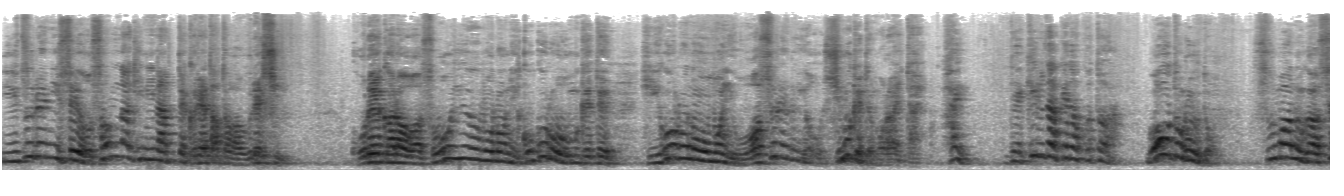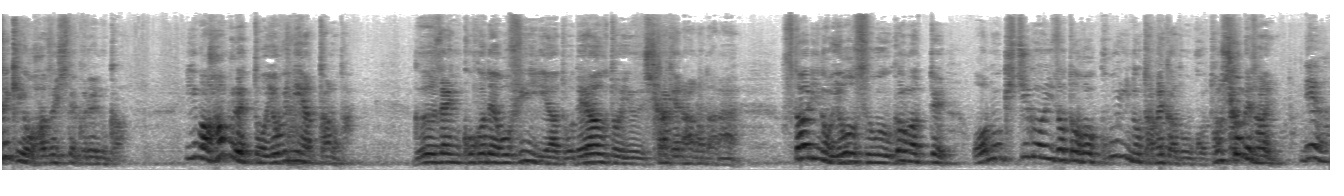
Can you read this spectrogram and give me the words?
いずれにせよそんな気になってくれたとは嬉しい。これからはそういうものに心を向けて日頃の思いを忘れるよう仕向けてもらいたいはい。できるだけのことは。ガートルードすまぬが席を外してくれぬか。今ハムレットを呼びにやったのだ。偶然ここでオフィーリアと出会うという仕掛けなのだな。二人の様子を伺ってあの気違い沙汰が恋のためかどうか確かめたいのだ。では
